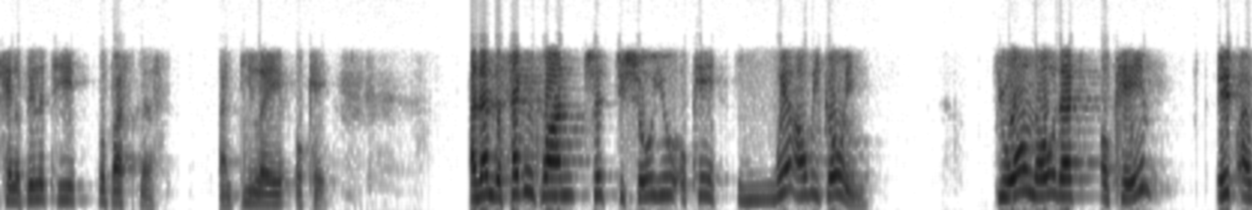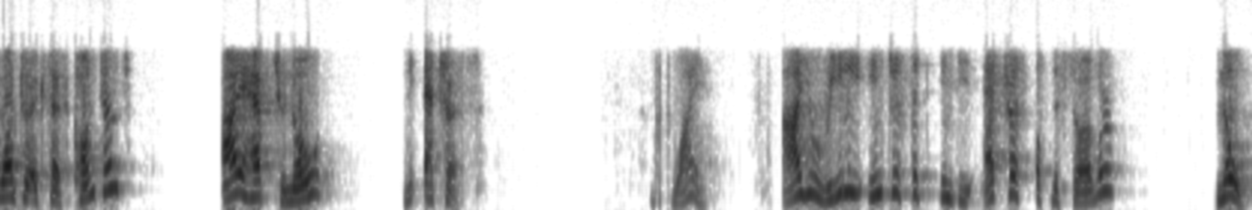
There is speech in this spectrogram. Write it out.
scalability, robustness, and delay, okay. And then the second one, just to show you, okay, where are we going? You all know that, okay, if I want to access content, I have to know the address. But why? Are you really interested in the address of the server? No,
